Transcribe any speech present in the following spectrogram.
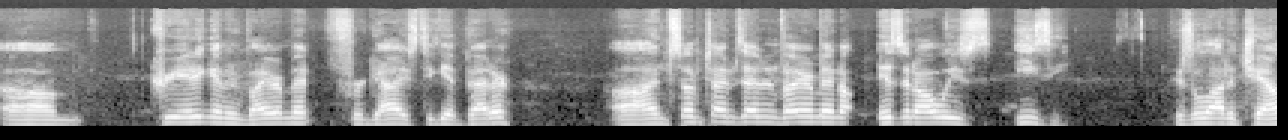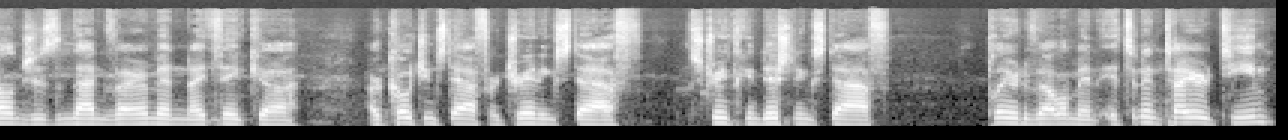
um, creating an environment for guys to get better. Uh, and sometimes that environment isn't always easy. There's a lot of challenges in that environment. And I think uh, our coaching staff, our training staff, strength conditioning staff, player development, it's an entire team.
